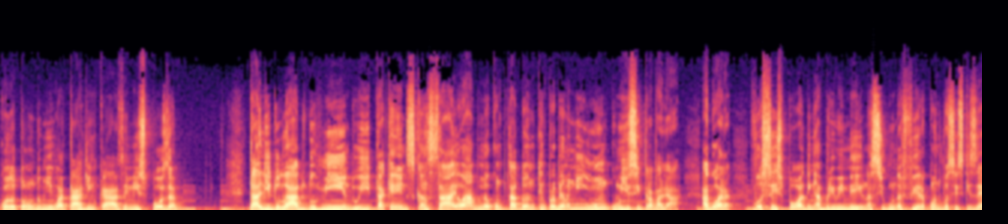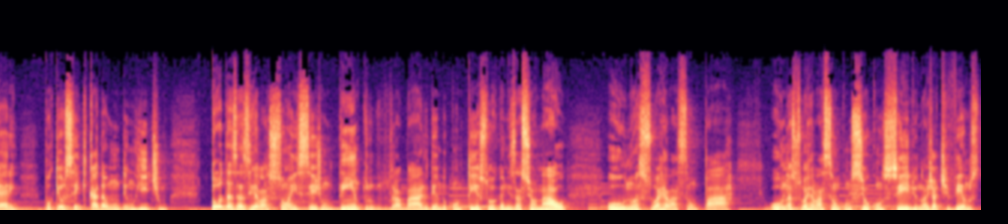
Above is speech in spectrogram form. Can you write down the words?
quando eu estou no domingo à tarde em casa e minha esposa tá ali do lado dormindo e tá querendo descansar, eu abro meu computador não tenho problema nenhum com isso em trabalhar. Agora, vocês podem abrir o e-mail na segunda-feira quando vocês quiserem, porque eu sei que cada um tem um ritmo. Todas as relações, sejam dentro do trabalho, dentro do contexto organizacional, ou na sua relação par, ou na sua relação com o seu conselho, nós já tivemos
